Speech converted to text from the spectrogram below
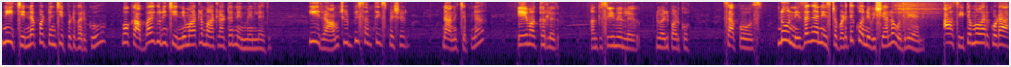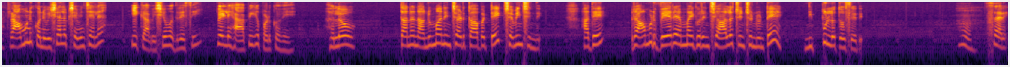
నీ చిన్నప్పటి నుంచి ఇప్పటి వరకు ఒక అబ్బాయి గురించి ఇన్ని మాటలు మాట్లాడటం నేను వినలేదు. ఈ Ram should be something special. నాన్నకు చెప్పనా? ఏం అక్కర్లేదు. అంత సీన్ ఏం లేదు. నువ్వు వెళ్ళి పడుకో. సపోజ్ నువ్వు నిజంగానే ఇష్టపడితే కొన్ని విషయాల్లో వదిలేయాలి. ఆ సీతమ్మ వారు కూడా రాముని కొన్ని విషయాలు క్షమించేలా? ఇక ఆ విషయం వదిలేసి వెళ్ళి హ్యాపీగా పడుకోవే. హలో. తనను అనుమానించాడు కాబట్టే క్షమించింది. అదే రాముడు వేరే అమ్మాయి గురించి ఆలోచించుండుంటే నిప్పుల్లో తోసేది. సరే.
